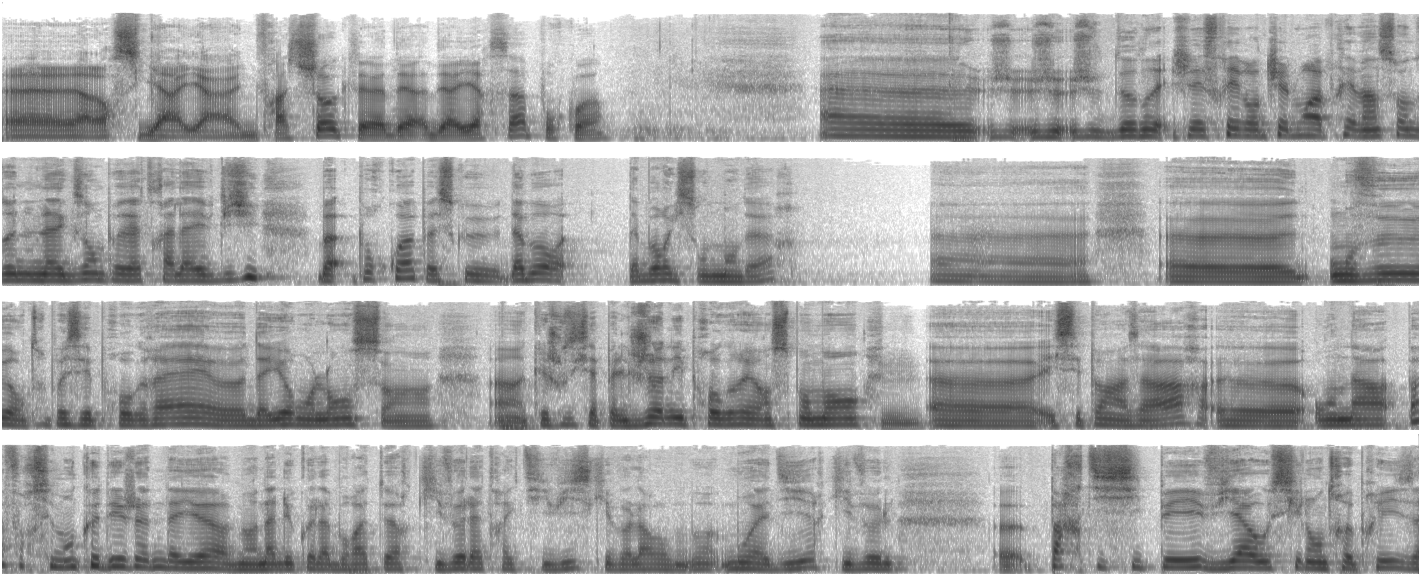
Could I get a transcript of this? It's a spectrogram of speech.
Euh, alors, il y, y, a une phrase choc derrière ça, pourquoi? Euh, je, je, je, laisserai éventuellement après Vincent donner un exemple peut-être à la FDJ. Bah, pourquoi? Parce que d'abord, d'abord, ils sont demandeurs. Euh, euh, on veut entreprise et progrès. Euh, d'ailleurs, on lance un, quelque chose qui s'appelle Jeunes et progrès en ce moment, mm. et c'est pas un hasard. on n'a pas forcément que des jeunes d'ailleurs, mais on a des collaborateurs qui veulent être activistes, qui veulent avoir un mot à dire, qui veulent euh, participer via aussi l'entreprise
